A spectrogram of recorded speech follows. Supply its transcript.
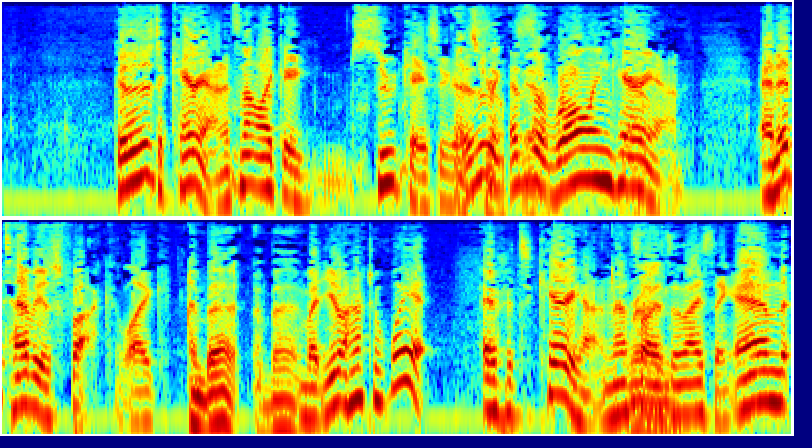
Because it's just a carry-on. It's not like a suitcase. That's this true, is, a, this is a rolling carry-on, and it's heavy as fuck. Like, I bet. I bet. but you don't have to weigh it if it's a carry-on. That's why it's a nice thing. And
